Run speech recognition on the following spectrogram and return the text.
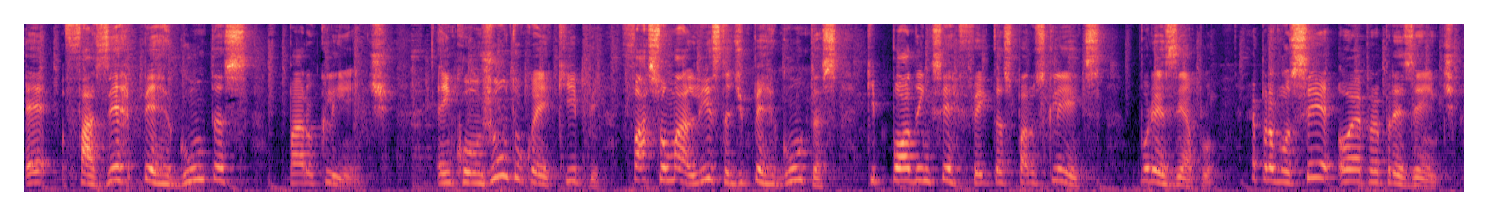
é fazer perguntas para o cliente. Em conjunto com a equipe, faça uma lista de perguntas que podem ser feitas para os clientes. Por exemplo, é para você ou é para presente?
